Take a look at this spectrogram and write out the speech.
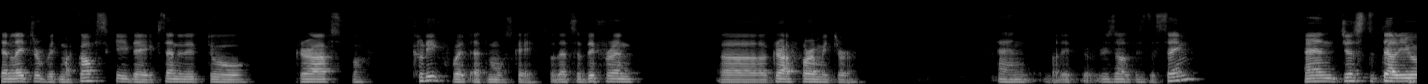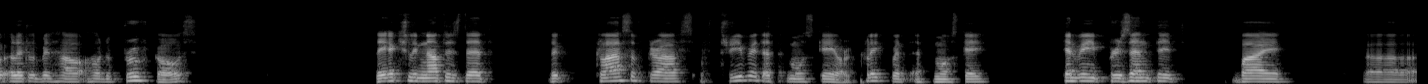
Then later with Makowsky, they extended it to graphs of clique width at most k. So that's a different uh, graph parameter. And but it, the result is the same. And just to tell you a little bit how, how the proof goes, they actually noticed that the class of graphs of tree width at most k or clique width at most k can be presented by uh,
